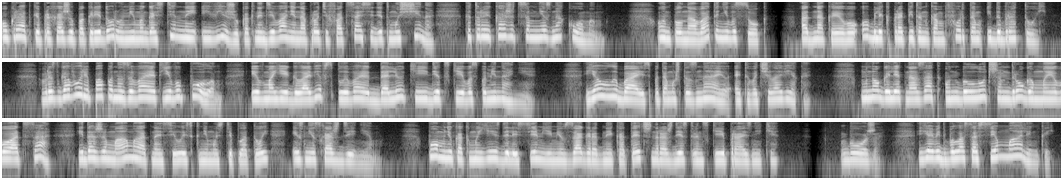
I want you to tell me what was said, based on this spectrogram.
Украдкой прохожу по коридору мимо гостиной и вижу, как на диване напротив отца сидит мужчина, который кажется мне знакомым. Он полноват и невысок, однако его облик пропитан комфортом и добротой. В разговоре папа называет его полом, и в моей голове всплывают далекие детские воспоминания. Я улыбаюсь, потому что знаю этого человека. Много лет назад он был лучшим другом моего отца, и даже мама относилась к нему с теплотой и снисхождением. Помню, как мы ездили с семьями в загородный коттедж на рождественские праздники. Боже, я ведь была совсем маленькой.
